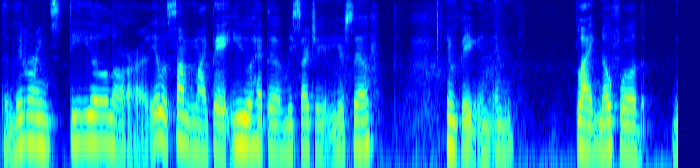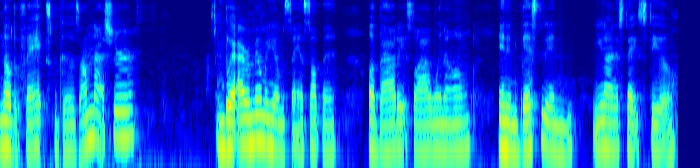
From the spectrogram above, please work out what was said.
delivering steel or it was something like that. You had to research it yourself and, and, and like know for the, know the facts because i'm not sure but I remember him saying something about it, so I went on and invested in United States Steel.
